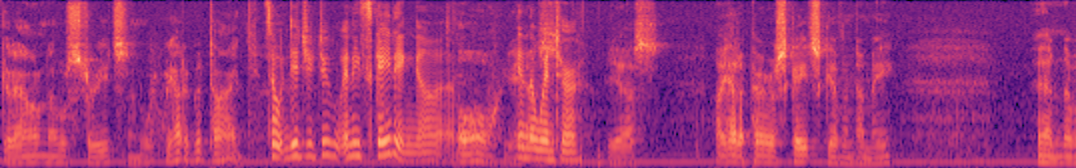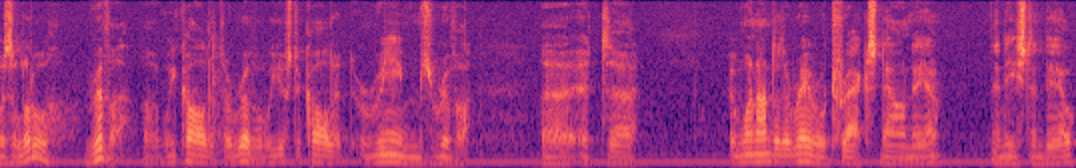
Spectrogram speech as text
get down those streets, and we, we had a good time. So did you do any skating uh, Oh, yes. in the winter? Yes. I had a pair of skates given to me, and there was a little river. Uh, we called it the river. We used to call it Reams River. Uh, it, uh, it went under the railroad tracks down there in Eastondale,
